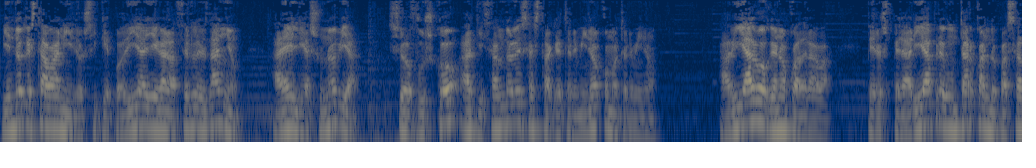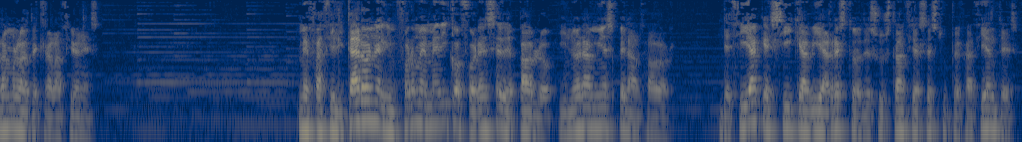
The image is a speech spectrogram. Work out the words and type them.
viendo que estaban idos y que podía llegar a hacerles daño a él y a su novia, se ofuscó atizándoles hasta que terminó como terminó. Había algo que no cuadraba, pero esperaría a preguntar cuando pasáramos las declaraciones. Me facilitaron el informe médico forense de Pablo y no era muy esperanzador. Decía que sí que había restos de sustancias estupefacientes,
